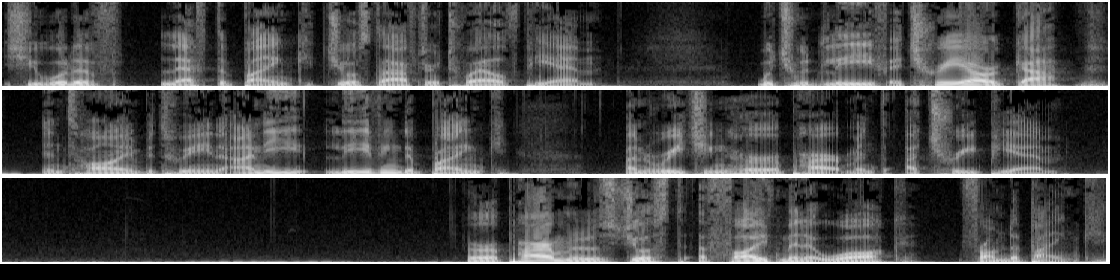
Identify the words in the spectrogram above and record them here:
she would have left the bank just after 12 p.m., which would leave a 3-hour gap in time between Annie leaving the bank and reaching her apartment at 3 p.m. Her apartment was just a five minute walk from the bank.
